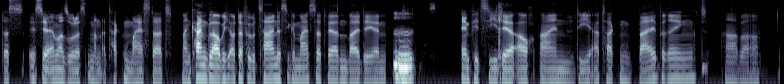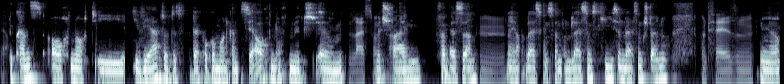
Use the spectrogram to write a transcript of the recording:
Das ist ja immer so, dass man Attacken meistert. Man kann, glaube ich, auch dafür bezahlen, dass sie gemeistert werden bei dem NPC, der auch einen die Attacken beibringt. Aber ja. Du kannst auch noch die, die Werte des, der Pokémon kannst du ja auch noch mit, ähm, mit. Steinen verbessern. Hm. Naja, Leistungssand und Leistungskies und Leistungssteine. Und Felsen. Ja.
